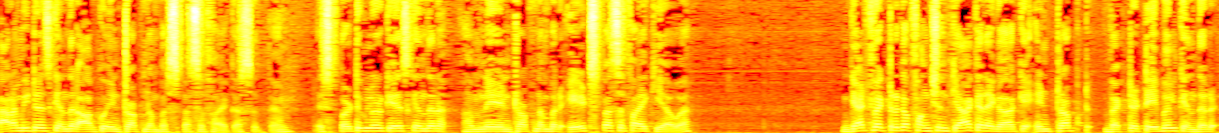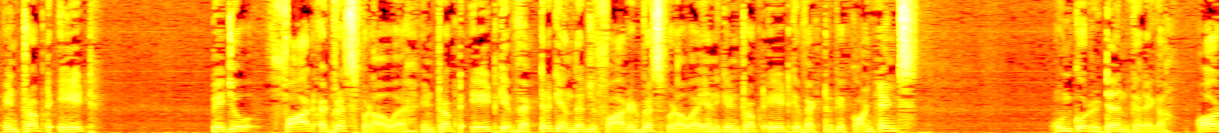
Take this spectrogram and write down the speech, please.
پیرامیٹرز کے اندر آپ کو انٹرپٹ نمبر اسپیسیفائی کر سکتے ہیں۔ اس پرٹیکولر کیس کے اندر ہم نے انٹرپٹ نمبر ایٹ اسپیسیفائی کیا ہوا ہے۔ گیٹ ویکٹر کا فنکشن کیا کرے گا کہ انٹرپٹ ویکٹر ٹیبل کے اندر انٹرپٹ ایٹ پہ جو فار ایڈریس پڑا ہوا ہے۔ انٹرپٹ ایٹ کے ویکٹر کے اندر جو فار ایڈریس پڑا ہوا ہے یعنی کہ انٹرپٹ ایٹ کے ویکٹر کے کانٹینٹس ان کو ریٹرن کرے گا۔ اور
